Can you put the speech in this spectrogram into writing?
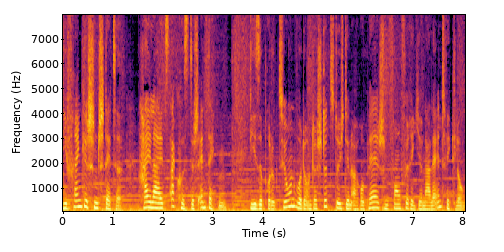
Die fränkischen Städte. Highlights akustisch entdecken. Diese Produktion wurde unterstützt durch den Europäischen Fonds für regionale Entwicklung.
